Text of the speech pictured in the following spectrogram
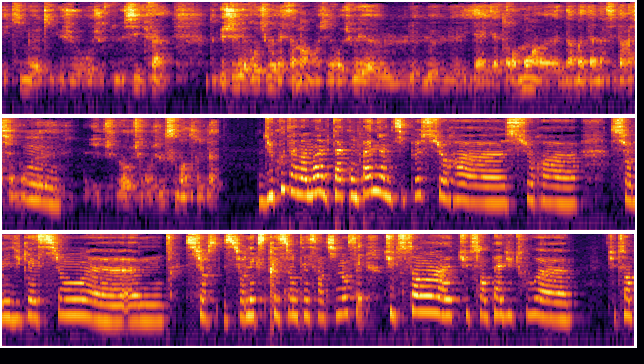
Et qui me, qui, je rejoue, enfin, je l'ai rejoué récemment, je l'ai rejoué il, y a, trois mois dans ma dernière séparation. Donc, hmm je, je, souvent ce truc-là. Du coup, ta maman, elle t'accompagne un petit peu sur, euh, sur, euh, sur l'éducation, euh, sur, sur l'expression de tes sentiments. C'est, tu te sens, tu te sens pas du tout, tu te sens,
